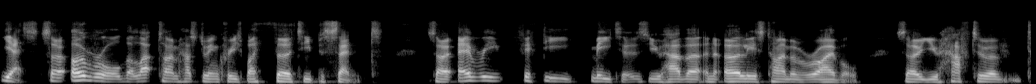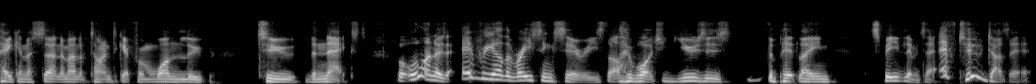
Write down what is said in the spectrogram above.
Yes. So overall, the lap time has to increase by 30%. So every 50 meters, you have a, an earliest time of arrival. So you have to have taken a certain amount of time to get from one loop to the next. But all I know is every other racing series that I watch uses the pit lane speed limiter. F2 does it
